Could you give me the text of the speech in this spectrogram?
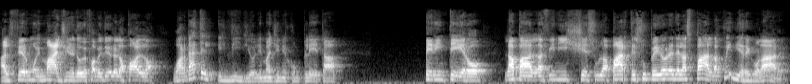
al fermo immagine dove fa vedere la palla. Guardate il, video, l'immagine completa per intero. La palla finisce sulla parte superiore della spalla, quindi è regolare.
